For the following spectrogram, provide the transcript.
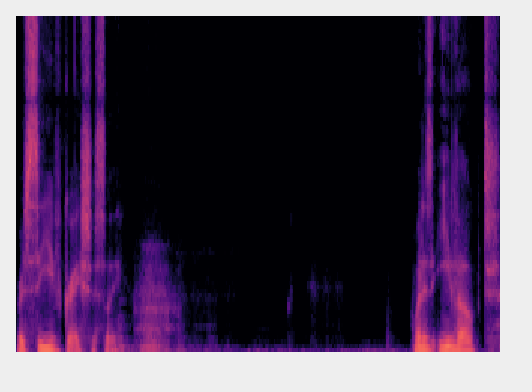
receive graciously. What is evoked?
